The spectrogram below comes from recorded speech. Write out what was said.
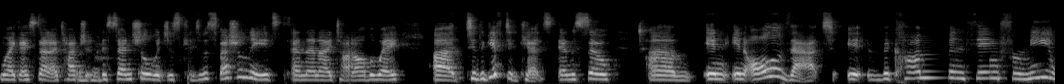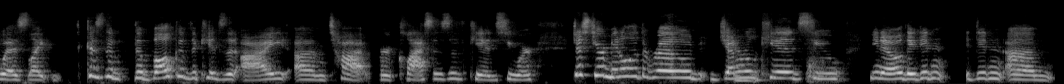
like I said, I taught mm-hmm. essential, which is kids with special needs, and then I taught all the way uh, to the gifted kids. And so, um, in in all of that, it, the common thing for me was like because the the bulk of the kids that I um, taught were classes of kids who were just your middle of the road general mm-hmm. kids who you know they didn't it didn't um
